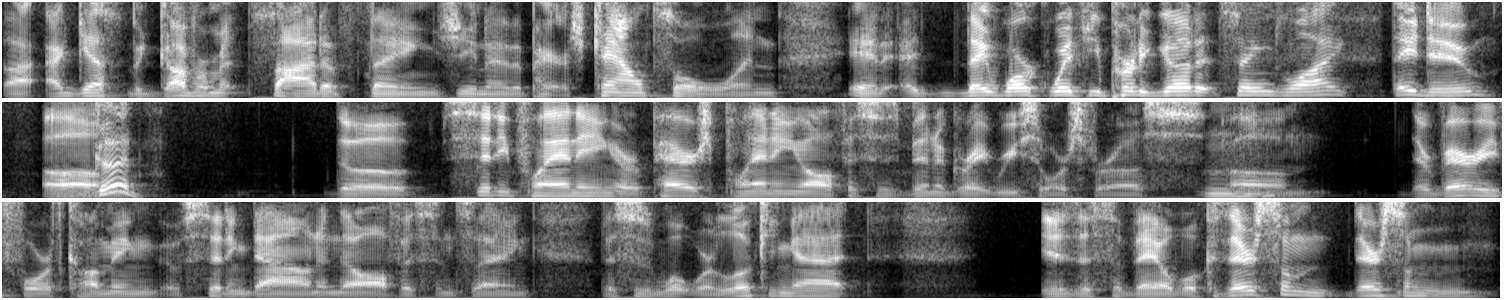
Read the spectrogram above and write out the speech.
uh, I guess, the government side of things? You know, the parish council and and uh, they work with you pretty good. It seems like they do um, good. the city planning or parish planning office has been a great resource for us. Um, they're very forthcoming of sitting down in the office and saying, "This is what we're looking at. Is this available?" Because there's some there's some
